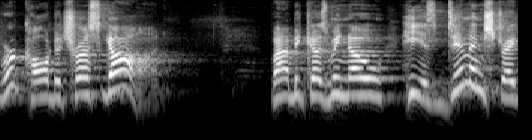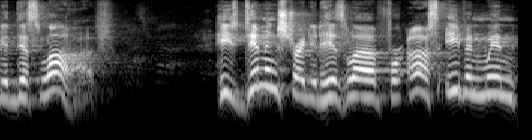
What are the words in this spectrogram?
we're called to trust God. Why? Because we know He has demonstrated this love. He's demonstrated His love for us even when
